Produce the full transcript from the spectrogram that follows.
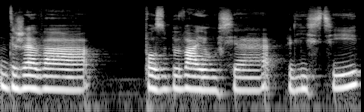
drzewa pozbywają się liści,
